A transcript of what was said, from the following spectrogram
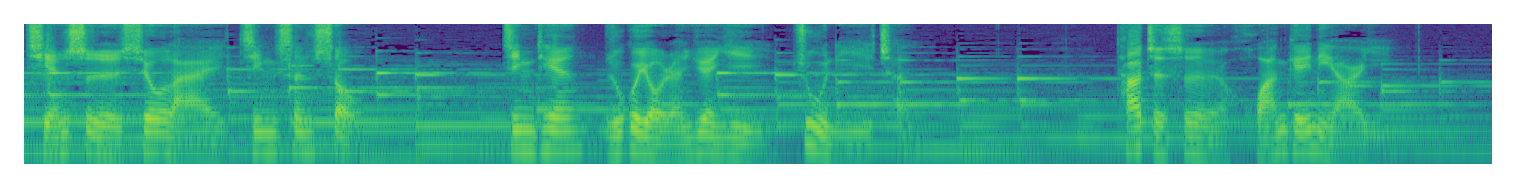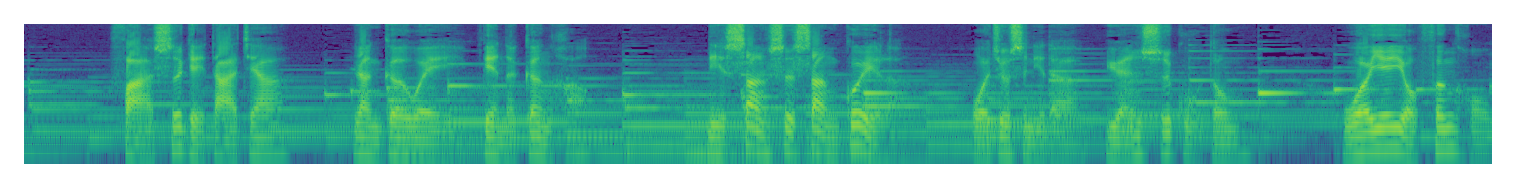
前世修来今生受。今天如果有人愿意助你一程，他只是还给你而已。法师给大家，让各位变得更好。你上市上柜了，我就是你的原始股东，我也有分红。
